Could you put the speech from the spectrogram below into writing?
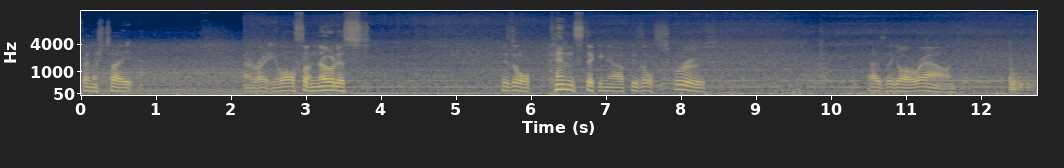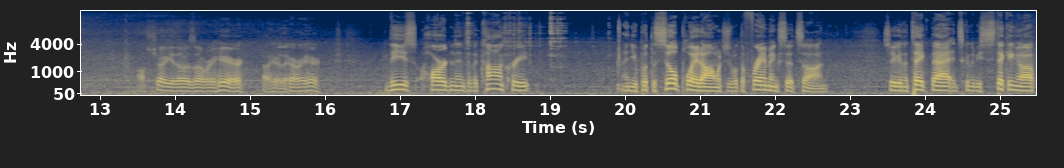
finished tight. All right, you'll also notice these little pins sticking up, these little screws as they go around. I'll show you those over here. Oh, here they are right here. These harden into the concrete and you put the sill plate on, which is what the framing sits on. So you're gonna take that, it's gonna be sticking up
